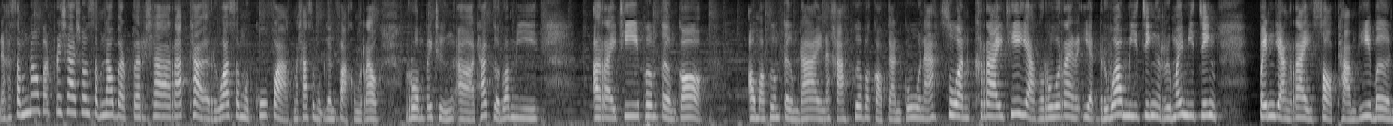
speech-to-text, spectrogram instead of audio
นะคะสำเนาบัตรประชาชนสำเนาบัตรประชารัฐค่ะ หรือว่าสมุดคู่ฝากนะคะ สมุดเงินฝากของเรา รวมไปถึงถ้าเกิดว่ามีอะไรที่เพิ่มเติมก็เอามาเพิ่มเติมได้นะคะ เพื่อประกอบการกู้นะ ส่วนใครที่อยากรู้รายละเอียด หรือว่ามีจริงหรือไม่มีจริง เป็นอย่างไรสอบถามที่เบอร์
